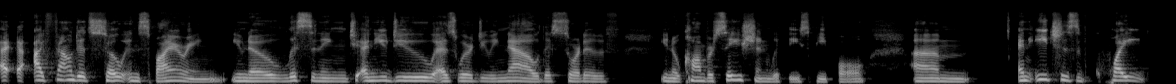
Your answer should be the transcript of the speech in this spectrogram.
I, I, found it so inspiring, you know, listening to, and you do as we're doing now, this sort of, you know, conversation with these people. Um, and each is quite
